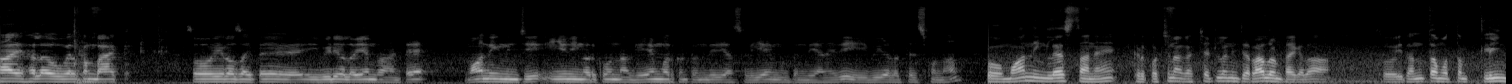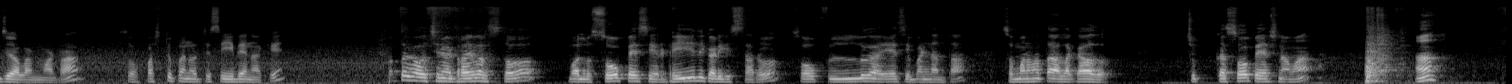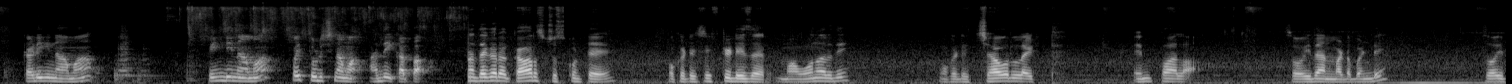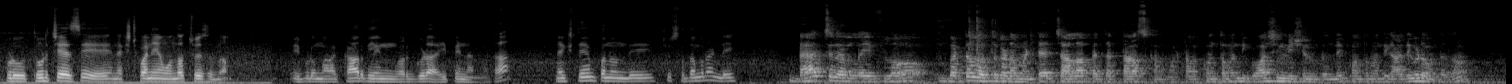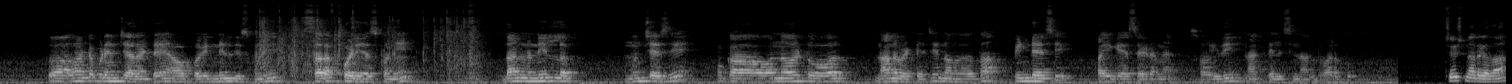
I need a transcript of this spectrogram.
Hi hello welcome back so ఈరోజు అయితే ఈ వీడియోలో ఏం రా అంటే మార్నింగ్ నుంచి ఈవినింగ్ వరకు నాకు ఏం వర్క్ ఉంటుంది అసలు ఏం ఉంటుంది అనేది ఈ వీడియోలో తెలుసుకుందాం. సో మార్నింగ్ లేస్తానే ఇక్కడికి వచ్చినాక చెట్ల నుంచి రాళ్ళు ఉంటాయి కదా సో ఇదంతా మొత్తం క్లీన్ చేయాలన్నమాట. సో ఫస్ట్ పని వచ్చేసి ఇదే నాకే. కొత్తగా వచ్చిన డ్రైవర్స్తో వాళ్ళు సోప్ వేసి డైలీ కడిగిస్తారు. సోప్ ఫుల్గా వేసి బండి అంతా. సో మనమంతా అలా కాదు. చుక్క సోప్ వేసినామా? కడిగినామా? పిండినామా? పోయి తుడిచినామా? అది కథ. నా దగ్గర కార్స్ చూసుకుంటే ఒకటి స్విఫ్ట్ డిజైర్ మా ఓనర్ది. ఒకటి చవర్ లైట్ ఎంపాలా. సో ఇదన్నమాట బండి. సో ఇప్పుడు తుడిచేసి నెక్స్ట్ పని ఏముందో చూసేద్దాం. ఇప్పుడు మన కార్ క్లీనింగ్ వర్క్ కూడా అయిపోయింది అనమాట నెక్స్ట్ ఏం పని ఉంది? చూసేద్దాం రండి. బ్యాచులర్ లైఫ్లో బట్టలు ఉతకడం అంటే చాలా పెద్ద టాస్క్ అనమాట కొంతమందికి వాషింగ్ మిషన్ ఉంటుంది కొంతమందికి అది కూడా ఉండదు. సో అలాంటప్పుడు ఏం చేయాలంటే ఆ బకెట్ నీళ్ళు తీసుకొని సరఫ్ పొడి వేసుకొని దాంట్లో నీళ్ళు ముంచేసి ఒక వన్ అవర్ టూ అవర్ నానబెట్టేసి దాని తర్వాత పిండేసి పైకి వేసేయడమే. సో ఇది నాకు తెలిసినంత వరకు. చూసినారు కదా?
